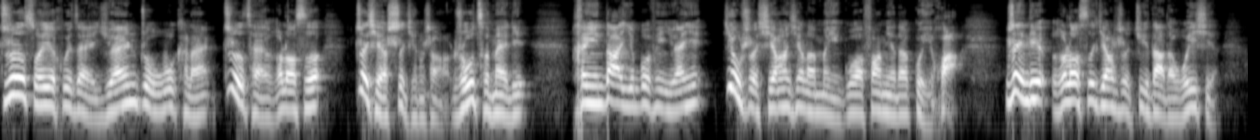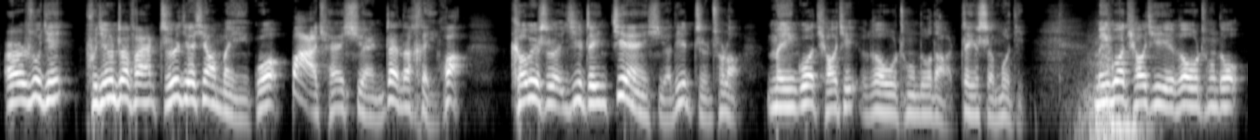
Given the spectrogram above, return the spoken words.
之所以会在援助乌克兰、制裁俄罗斯。这些事情上如此卖力，很大一部分原因就是相信了美国方面的鬼话，认定俄罗斯将是巨大的威胁。而如今，普京这番直接向美国霸权宣战的狠话，可谓是一针见血地指出了美国挑起俄乌冲突的真实目的。美国挑起俄乌冲突，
